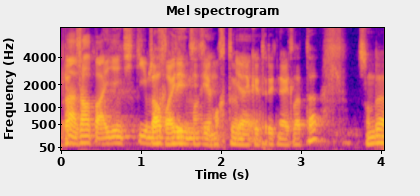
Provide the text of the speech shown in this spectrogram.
бірақ жалпы идентити жалпы мықты иә. мемлекет ретінде айтылады да. Сонда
